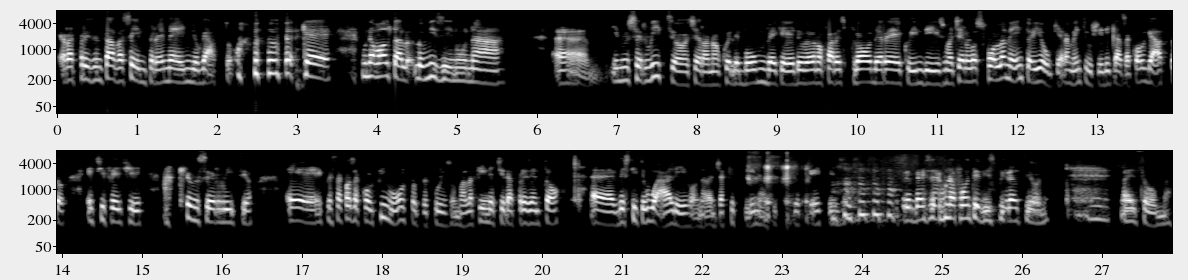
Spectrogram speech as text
rappresentava sempre me e il mio gatto, perché una volta lo misi in una eh, in un servizio c'erano quelle bombe che dovevano far esplodere, quindi insomma c'era lo sfollamento. Io chiaramente uscii di casa col gatto e ci feci anche un servizio. E questa cosa colpì molto, per cui insomma alla fine ci rappresentò eh, vestiti uguali con la giacchettina, potrebbe essere una fonte di ispirazione. Ma insomma.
